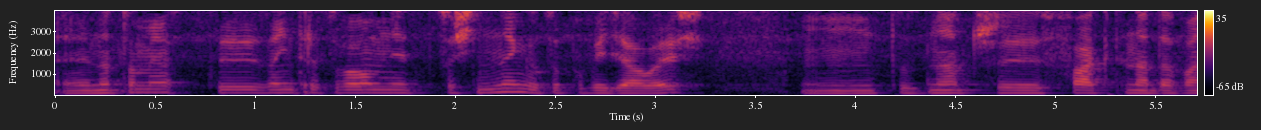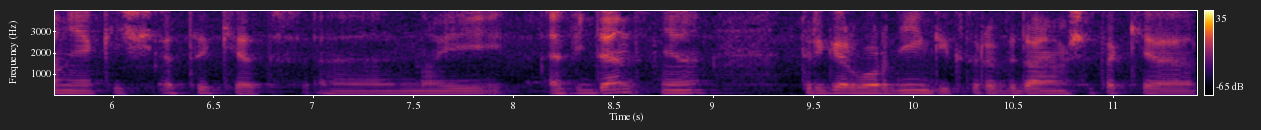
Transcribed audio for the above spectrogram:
E, natomiast y, zainteresowało mnie coś innego, co powiedziałeś, mm, to znaczy fakt nadawania jakichś etykiet. No i ewidentnie trigger warningi, które wydają się takie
